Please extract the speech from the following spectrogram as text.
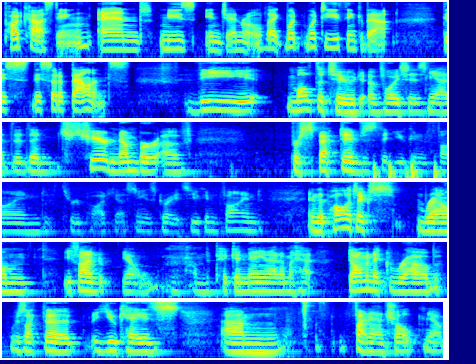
podcasting and news in general. Like, what what do you think about this this sort of balance? The multitude of voices, yeah, the, the sheer number of perspectives that you can find through podcasting is great. So you can find in the politics realm, you find you know I'm gonna pick a name out of my hat. Dominic Raab was like the UK's um, financial, you know,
